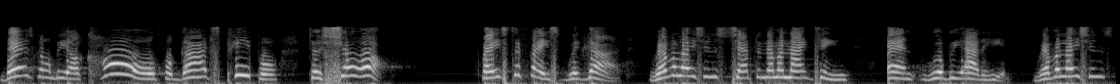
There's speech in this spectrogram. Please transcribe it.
there's going to be a call for God's people to show up face to face with God. Revelations chapter number 19, and we'll be out of here. Revelations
